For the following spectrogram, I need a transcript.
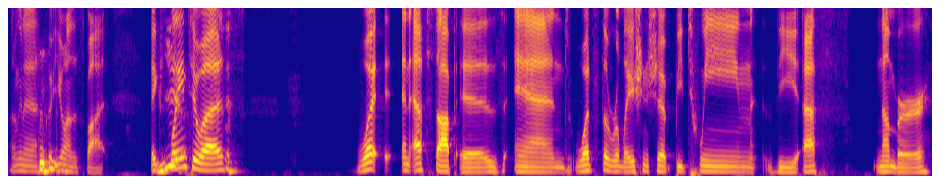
I'm going to put you on the spot. Explain Yeah. to us what an f stop is and what's the relationship between the f number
